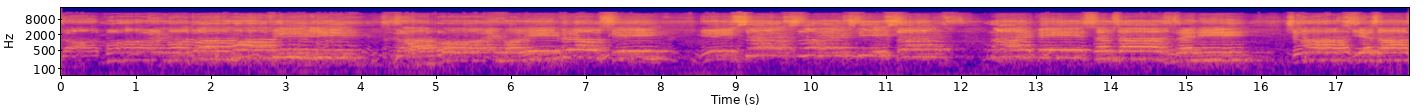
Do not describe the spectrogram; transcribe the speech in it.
Zapojmo domovini, zapojmo prav vsi, iz vseh slovenskih src, naj pesem zazveni. Čas je za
